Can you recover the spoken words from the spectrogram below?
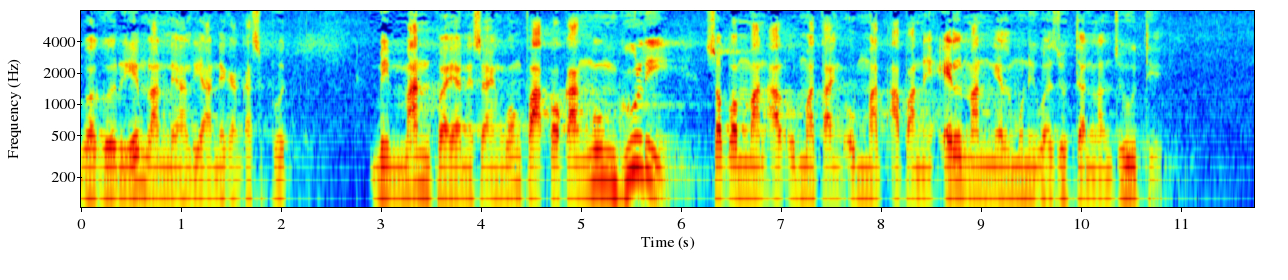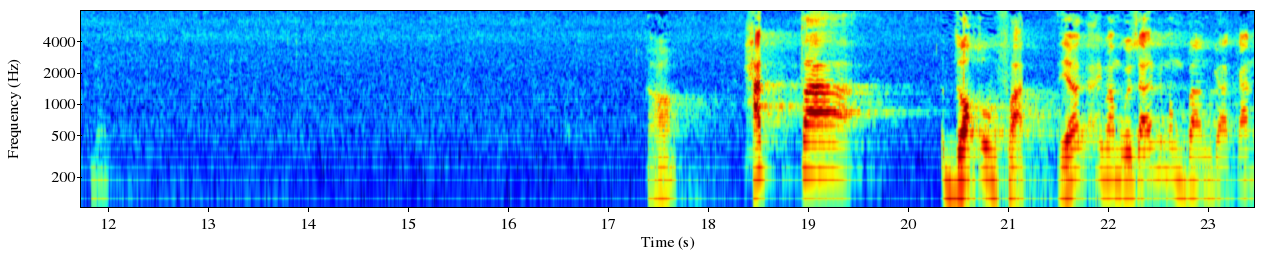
wa ghairihim lan liyane kang kasebut. Miman bayane saeng wong faqo kang ngungguli sapa man al ummat ing umat apane ilman ngilmuni wa zuhdan lan zuhudi. Ya. Hatta dha'ufat. Ya Imam Ghazali ini membanggakan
